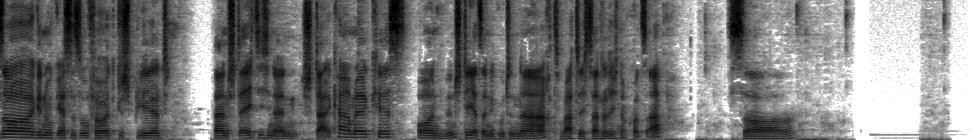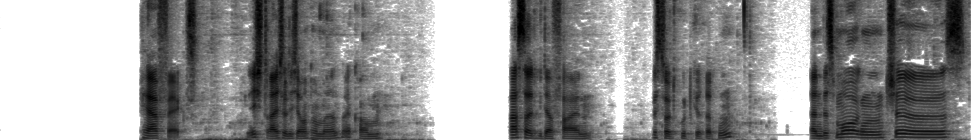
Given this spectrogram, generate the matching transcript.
So, genug SSO für heute gespielt. Dann stelle ich dich in dein Stallkaramellkiss und wünsche dir jetzt eine gute Nacht. Warte, ich sattel dich noch kurz ab. So. Perfekt. Ich streichel dich auch nochmal. Na komm. Hast heute wieder fein. Bist heute gut geritten. Dann bis morgen. Tschüss.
